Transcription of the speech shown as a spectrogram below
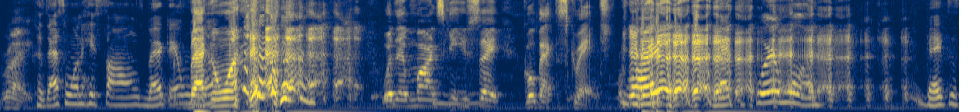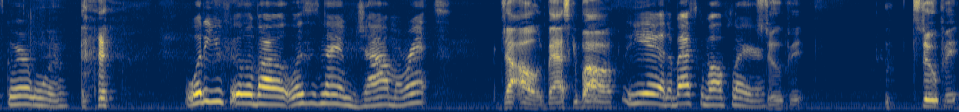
Right. because that's one of his songs. Back at one. Back in one. what that Martin Ski you say? Go back to scratch. Right. Back to square one. Back to square one. What do you feel about what's his name? Ja Morant? Ja- oh, basketball. Yeah, the basketball player. Stupid. Stupid.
